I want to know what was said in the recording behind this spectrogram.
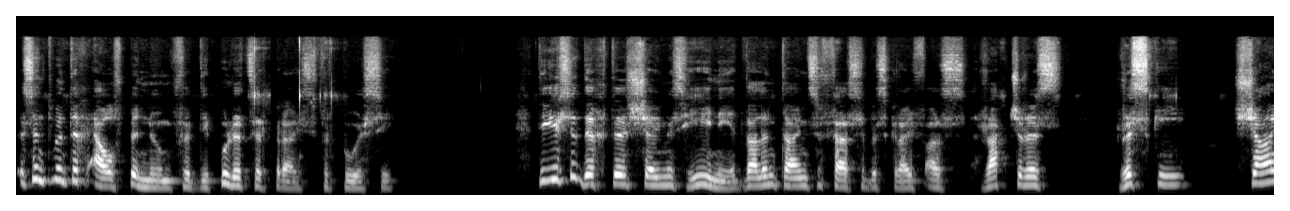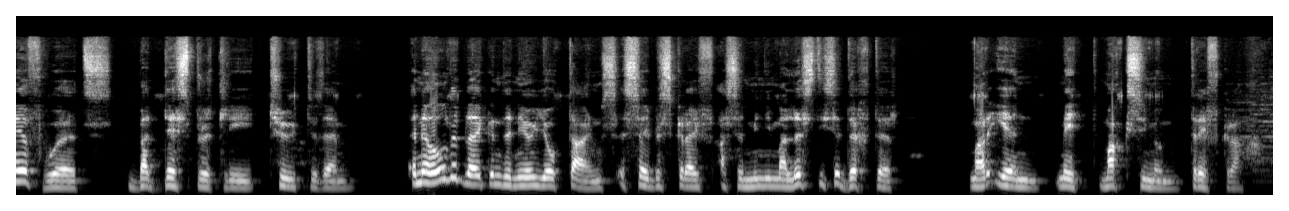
is in 2011 benoem vir die Pulitzerprys vir poesie. Die eerste digter, Seamus Heaney, het Valentine se verse beskryf as rapturous, risky, shy of words, but desperately true to them. In 'n huldeblyk in die New York Times is sy beskryf as 'n minimalistiese digter, maar een met maksimum trefkrag.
